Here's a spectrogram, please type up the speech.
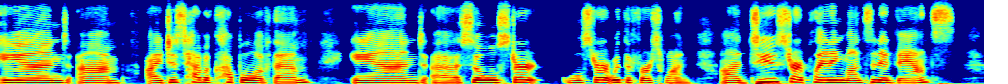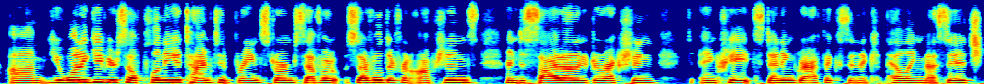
And um, I just have a couple of them. And uh, so we'll start we'll start with the first one. Uh, do start planning months in advance. Um, you want to give yourself plenty of time to brainstorm several several different options and decide on a direction and create stunning graphics and a compelling message.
